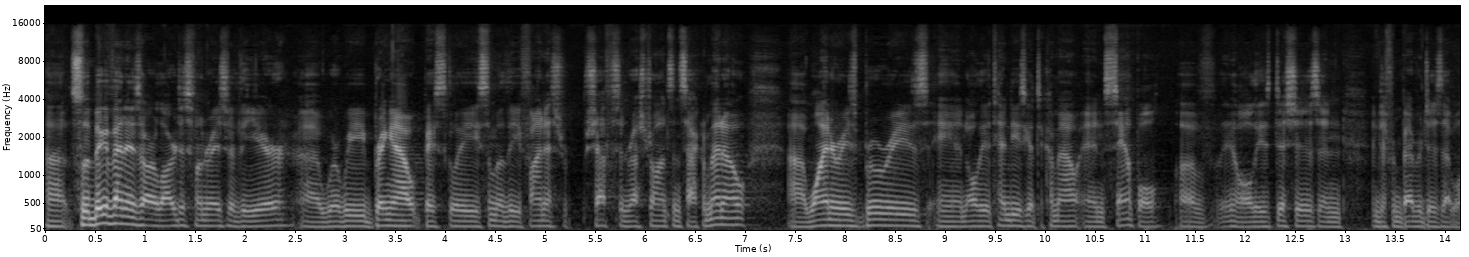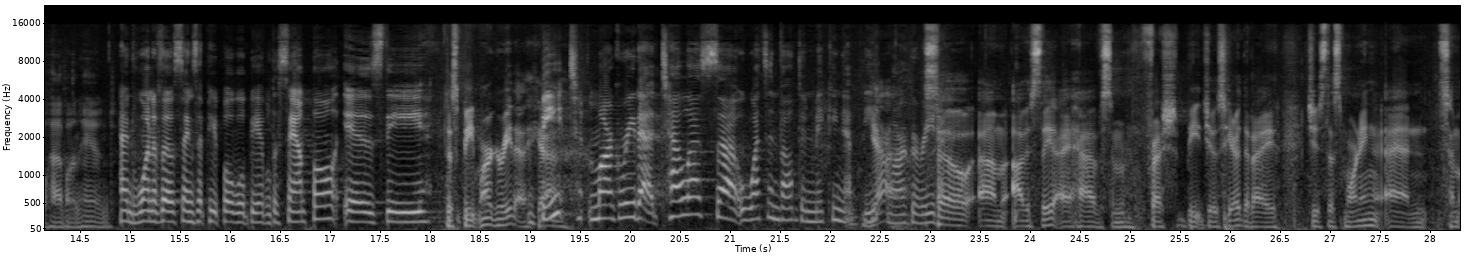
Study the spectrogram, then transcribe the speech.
Uh, so the big event is our largest fundraiser of the year, uh, where we bring out basically some of the finest chefs and restaurants in Sacramento, uh, wineries, breweries, and all the attendees get to come out and sample of you know all these dishes and, and different beverages that we'll have on hand. And one of those things that people will be able to sample is the this beet margarita. Yeah. Beet margarita. Tell us uh, what's involved in making a beet yeah. margarita. So um, obviously, I have some fresh beet juice here that I juiced this morning, and some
